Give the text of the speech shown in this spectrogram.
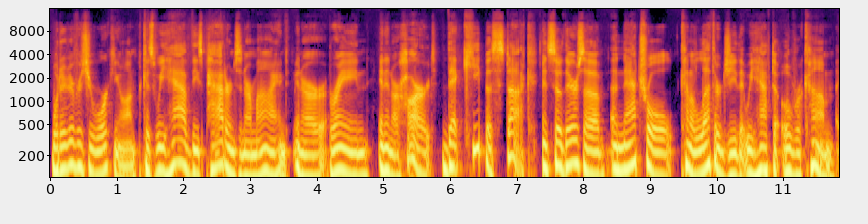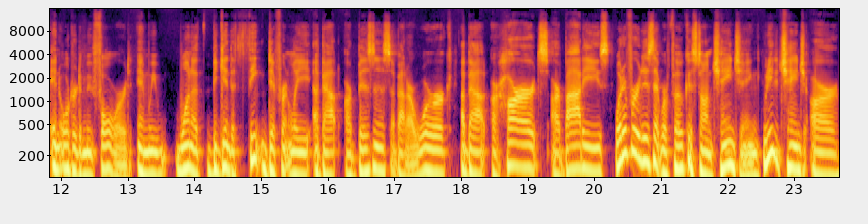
whatever it is you're working on, because we have these patterns in our mind, in our brain, and in our heart that keep us stuck. And so there's a, a natural kind of lethargy that we have to overcome in order to move forward. And we want to begin to think differently about our business, about our work, about our hearts, our bodies, whatever it is that we're focused on changing, we need to change our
